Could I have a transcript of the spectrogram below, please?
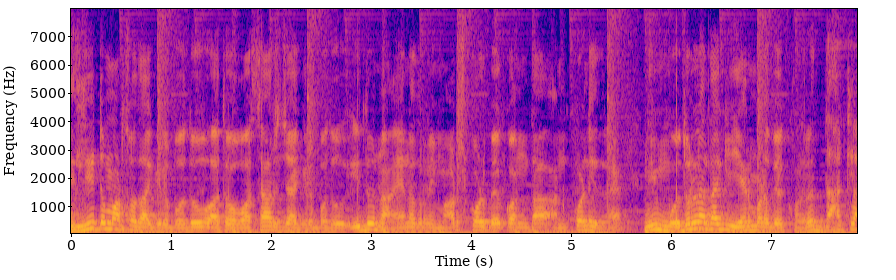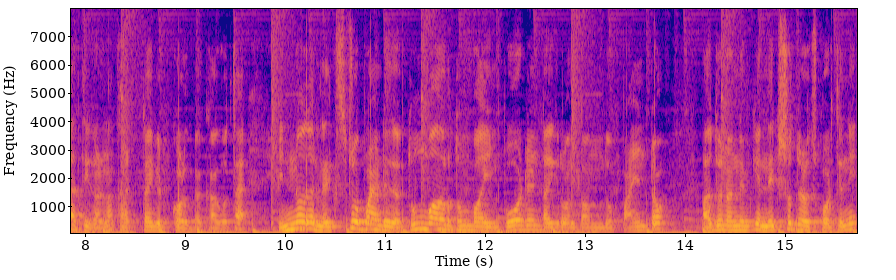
ಡಿಲೀಟ್ ಮಾಡಿಸೋದಾಗಿರ್ಬೋದು, ಅಥವಾ ಹೊಸ ಅರ್ಜಿ ಆಗಿರ್ಬೋದು, ಇದನ್ನ ಏನಾದರೂ ನೀವು ಮಾಡಿಸ್ಕೊಳ್ಬೇಕು ಅಂತ ಅನ್ಕೊಂಡಿದ್ರೆ ನೀವು ಮೊದಲನೇದಾಗಿ ಏನು ಮಾಡಬೇಕು ಅಂದರೆ ದಾಖಲಾತಿಗಳನ್ನ ಕರೆಕ್ಟಾಗಿ ಇಟ್ಕೊಳ್ಬೇಕಾಗುತ್ತೆ. ಇನ್ನೊಂದು ನೆಕ್ಸ್ಟ್ ಪಾಯಿಂಟ್ ಇದೆ, ತುಂಬ ಅಂದ್ರೆ ತುಂಬ ಇಂಪಾರ್ಟೆಂಟ್ ಆಗಿರುವಂಥ ಒಂದು ಪಾಯಿಂಟು ಅದು ನಾನು ನಿಮಗೆ ನೆಕ್ಸ್ಟ್ ತಿಳಿಸ್ಕೊಡ್ತೀನಿ.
